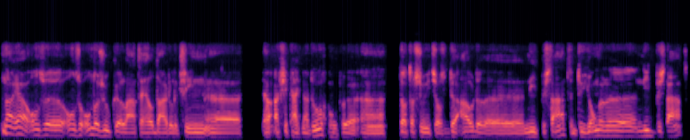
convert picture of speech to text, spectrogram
Nou ja, onze, onze onderzoeken laten heel duidelijk zien, uh, ja, als je kijkt naar doelgroepen, uh, dat er zoiets als de ouderen niet bestaat, de jongeren niet bestaat,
